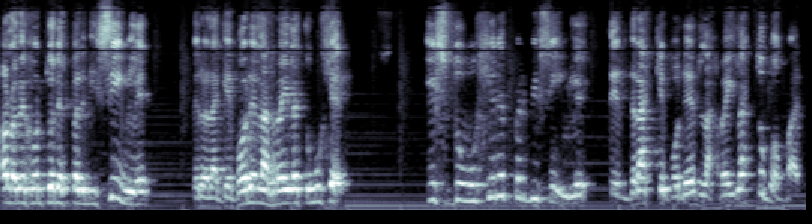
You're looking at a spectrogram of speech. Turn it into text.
A lo mejor tú eres permisible, pero la que pone las reglas es tu mujer. Y si tu mujer es permisible, tendrás que poner las reglas tú, compadre.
